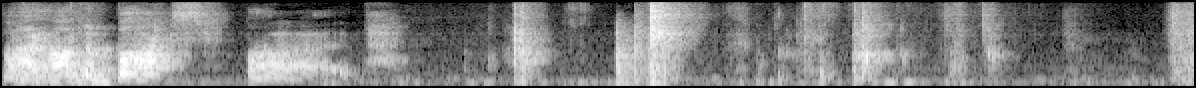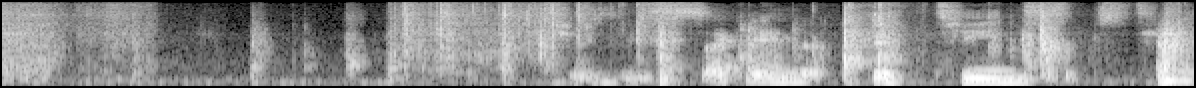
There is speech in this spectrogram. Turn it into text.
All right, on to box five. Which is the second 15, 16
